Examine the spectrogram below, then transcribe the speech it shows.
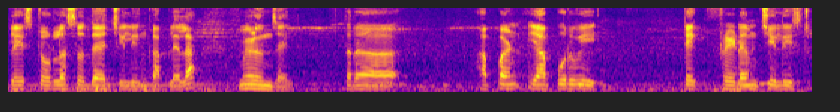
प्ले स्टोअरलासुद्धा याची लिंक आपल्याला मिळून जाईल. तर आपण यापूर्वी टेक फ्रीडमची लिस्ट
